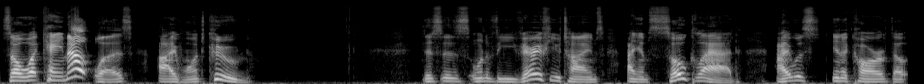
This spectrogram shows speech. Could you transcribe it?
So what came out was, I want coon. This is one of the very few times I am so glad I was in a car that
